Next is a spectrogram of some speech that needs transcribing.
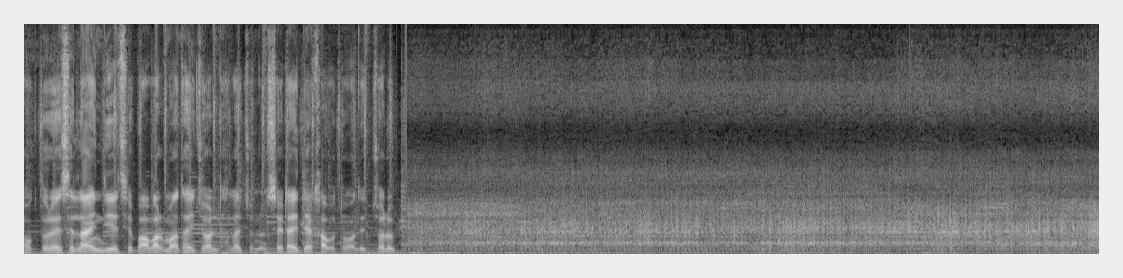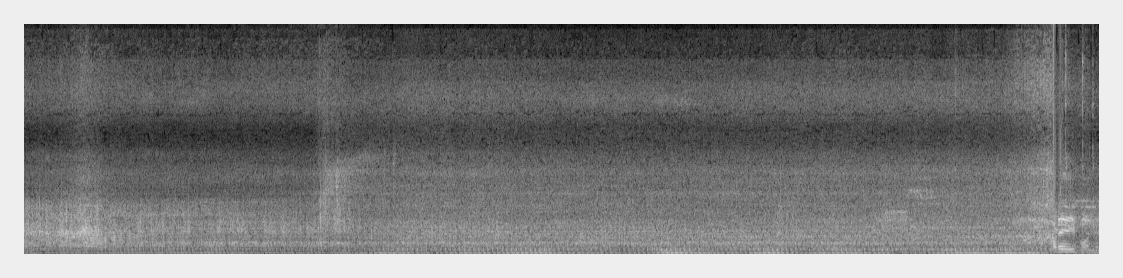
ভক্তরা এসে লাইন দিয়েছে বাবার মাথায় জল ঢালার জন্য। সেটাই দেখাবো তোমাদের। চলো পরে এই টাকা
